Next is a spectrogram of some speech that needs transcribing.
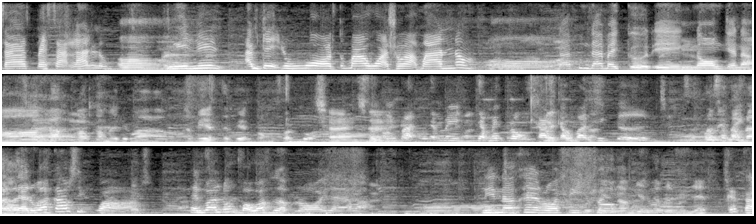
saya pesak lalu. อ๋อ Ini adik dua tu bawa surat bandung. ได้เพิ่งได้ใบเกิดเองน้องแกน่ะ อ๋อครับเขาหมายถึงว่าทะเบียนทะเบียนของส่วนตัว ใช่ใช่บัตรจะไม่จะไม่ตรงกันกับวันที่เกิดคนสมัยก่อน แต่รู้ว่า 90 กว่า เห็นว่าลูกบอกว่าเกือบร้อยแล้วอะ นี่นะแค่ร้อยปีอยู่ชอบน้ำเย็นก็เป็นแบบนี้ Kata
